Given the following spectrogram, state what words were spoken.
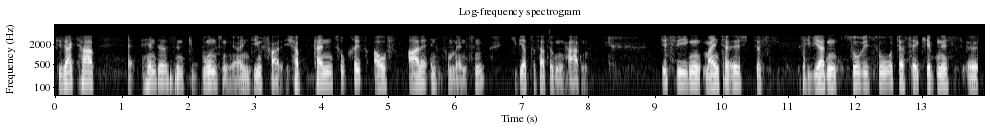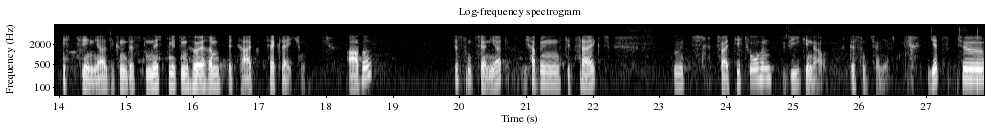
gesagt habe, Hände sind gebunden, ja, in dem Fall. Ich habe keinen Zugriff auf alle Instrumente, die wir zur Verfügung haben. Deswegen meinte ich, dass Sie werden sowieso das Ergebnis äh, nicht sehen, ja. Sie können das nicht mit dem höheren Betrag vergleichen. Aber das funktioniert. Ich habe Ihnen gezeigt mit zwei Stichwochen, wie genau das funktioniert. Jetzt äh,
